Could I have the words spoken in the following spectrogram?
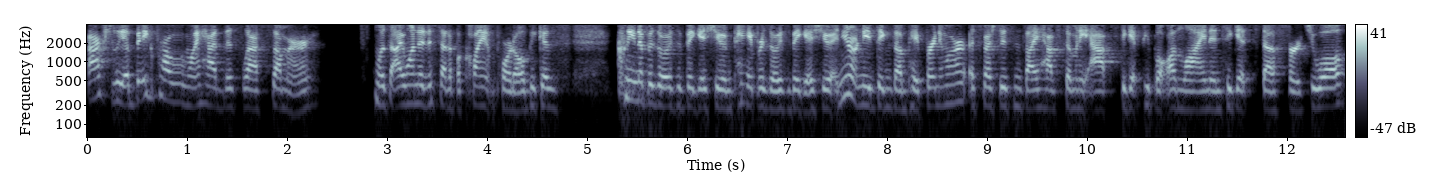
actually a big problem I had this last summer was I wanted to set up a client portal because cleanup is always a big issue and paper is always a big issue. And you don't need things on paper anymore, especially since I have so many apps to get people online and to get stuff virtual.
